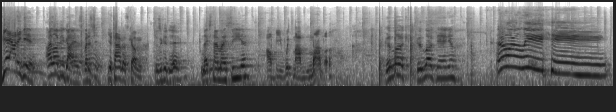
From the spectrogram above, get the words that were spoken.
Get out of here! I love you guys, but it's your time has come. It was a good day. Next time I see you, I'll be with my mama. Good luck. Good luck, Daniel. I don't wanna leave.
